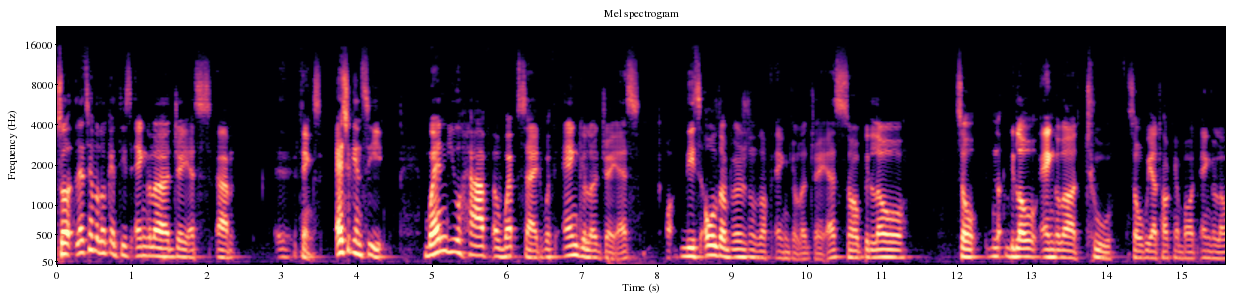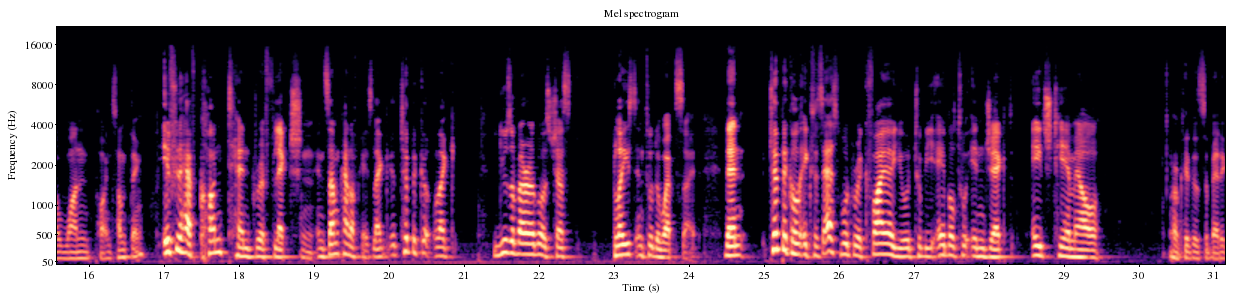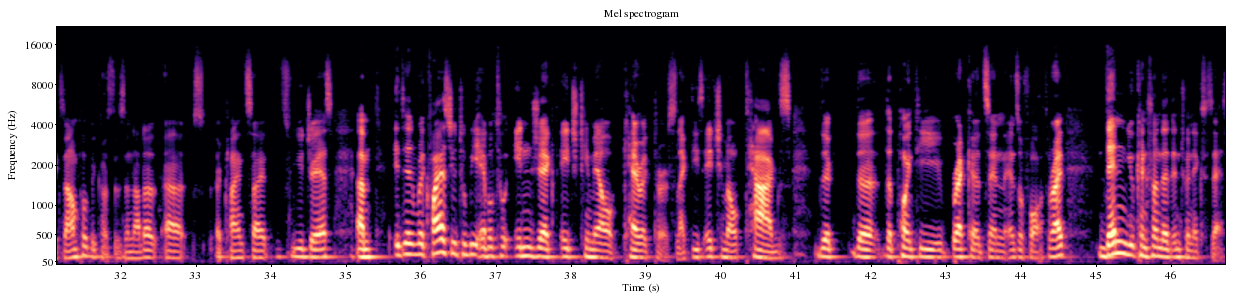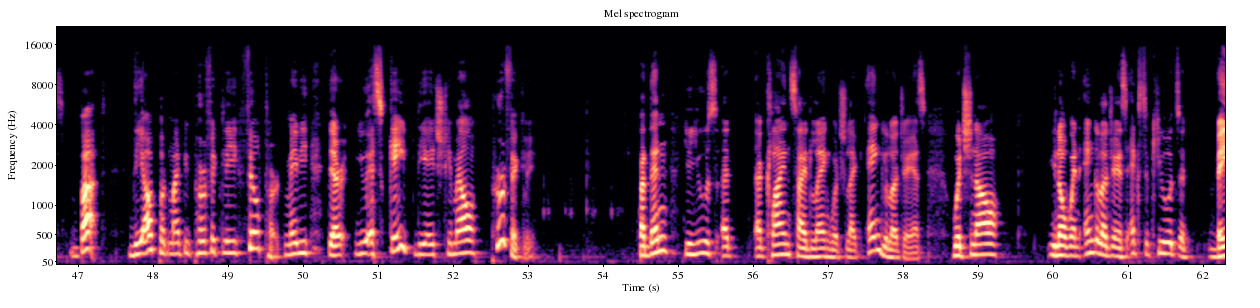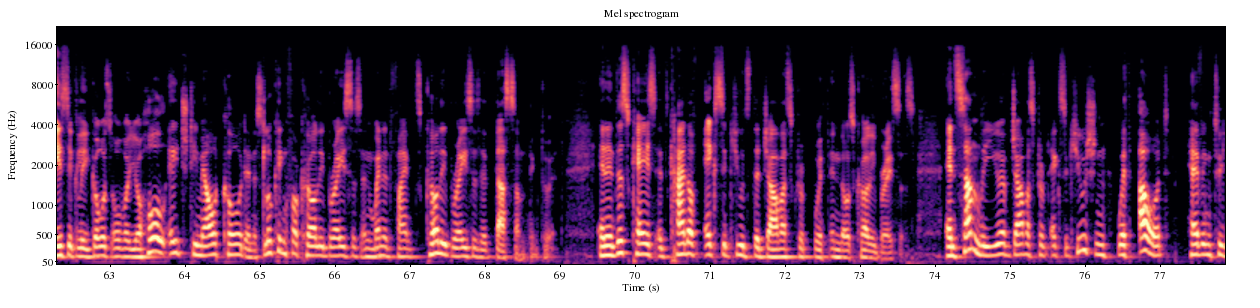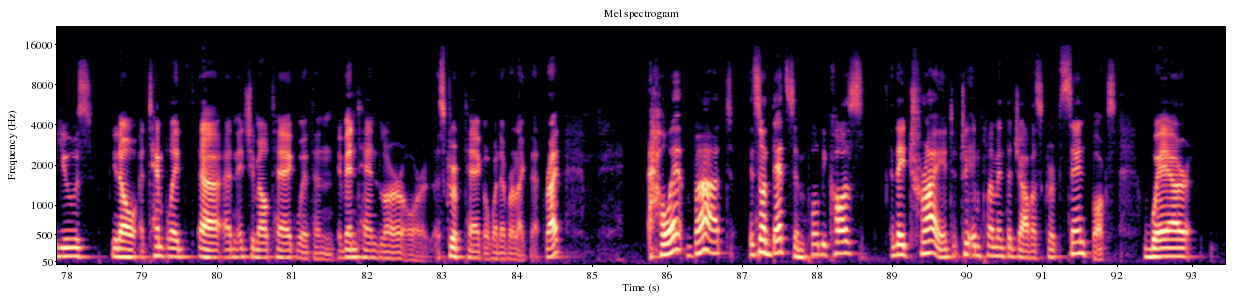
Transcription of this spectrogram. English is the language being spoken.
So let's have a look at these Angular JS um, uh, things. As you can see, when you have a website with Angular JS, these older versions of Angular JS, so below, so below Angular 2, so we are talking about Angular 1 point something. If you have content reflection in some kind of case, like a typical, like user variable is just placed into the website, then typical XSS would require you to be able to inject HTML Okay, this is a bad example because there's another uh, client side, it's Vue.js. Um, it, it, requires you to be able to inject HTML characters, like these HTML tags, the the the pointy brackets and, and so forth, right? Then you can turn that into an XSS. But the output might be perfectly filtered. Maybe there you escape the HTML perfectly. But then you use a, a client-side language like AngularJS, which now you know, when AngularJS executes, it basically goes over your whole HTML code and is looking for curly braces. And when it finds curly braces, it does something to it. And in this case, it kind of executes the JavaScript within those curly braces. And suddenly you have JavaScript execution without having to use, you know, a template, uh, an HTML tag with an event handler or a script tag or whatever like that, right? However, but it's not that simple because they tried to implement the JavaScript sandbox where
